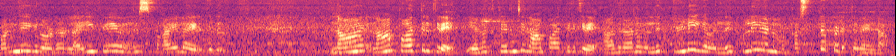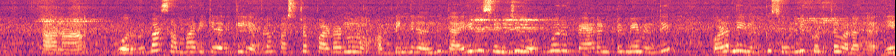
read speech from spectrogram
குழந்தைகளோட லைஃபே வந்து ஸ்பாயில் ஆகிருக்குது நான் நான் பார்த்துருக்குறேன். எனக்கு தெரிஞ்சு நான் பார்த்துருக்குறேன். அதனால் வந்து பிள்ளைங்க வந்து பிள்ளைகளை நம்ம கஷ்டப்படுத்த வேண்டாம். ஆனால் ஒரு ரூபாய் சம்பாதிக்கிறதுக்கு எவ்வளோ கஷ்டப்படணும் அப்படிங்கிறத வந்து தயவு செஞ்சு ஒவ்வொரு பேரண்ட்டுமே வந்து குழந்தைகளுக்கு சொல்லி கொடுத்து வளங்க ஏ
